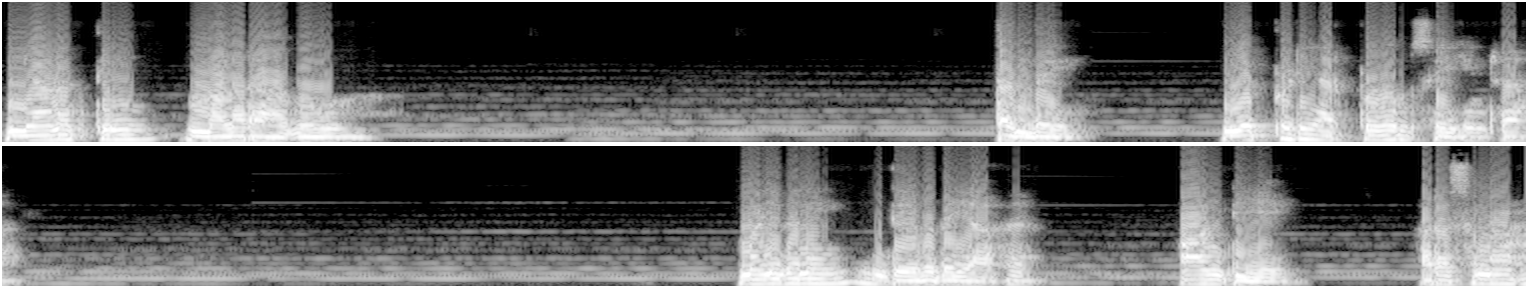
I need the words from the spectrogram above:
ஞானத்தின் மலராகும் தந்தை எப்படி அற்புதம் செய்கின்றார்? மனிதனை தேவதையாக ஆண்டியை அரசனாக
